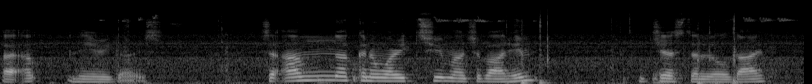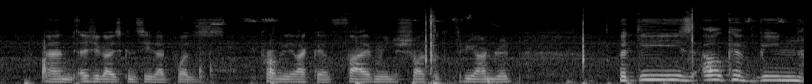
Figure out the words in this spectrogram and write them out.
But oh, there he goes. So I'm not gonna worry too much about him. Just a little guy. And as you guys can see that was probably like a 5 meter shot with a 300. But these elk have been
